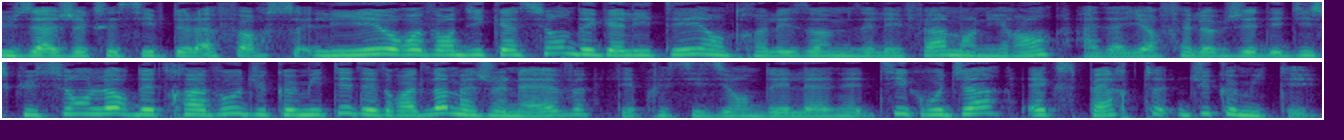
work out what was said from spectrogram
L'usage excessif de la force lié aux revendications d'égalité entre les hommes et les femmes en Iran a d'ailleurs fait l'objet des discussions lors des travaux du Comité des droits de l'homme à Genève, les précisions d'Hélène Tigrouja, experte du comité.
